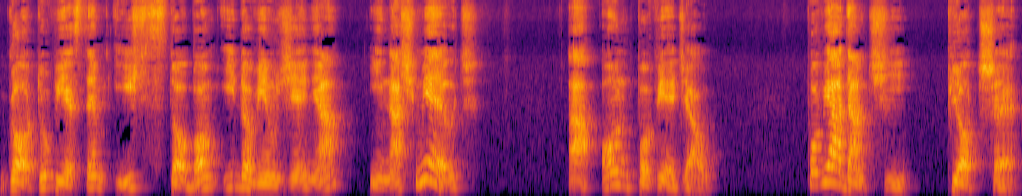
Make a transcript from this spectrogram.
gotów jestem iść z tobą i do więzienia, i na śmierć. A on powiedział, powiadam ci, Piotrze,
